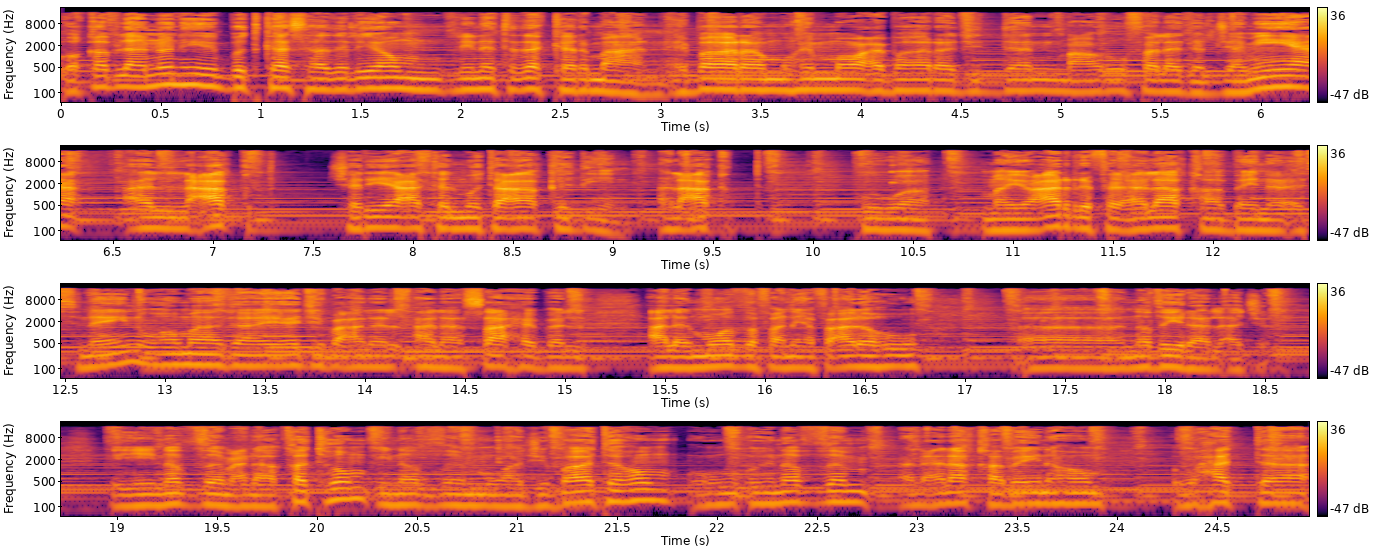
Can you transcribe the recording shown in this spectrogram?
وقبل أن ننهي بودكاست هذا اليوم لنتذكر معا عبارة مهمة وعبارة جدا معروفة لدى الجميع العقد شريعة المتعاقدين. العقد هو ما يعرف العلاقة بين الاثنين وماذا يجب على على صاحب على الموظف أن يفعله آه، نظير الأجر. ينظم علاقتهم ينظم واجباتهم وينظم العلاقة بينهم وحتى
